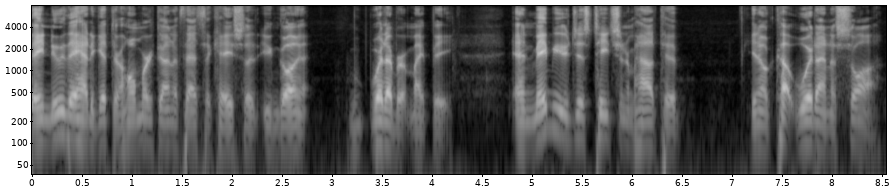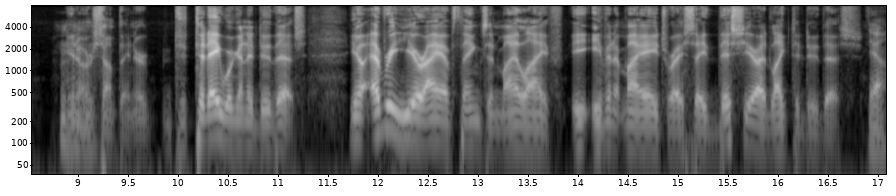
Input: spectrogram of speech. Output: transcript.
they knew they had to get their homework done if that's the case, so that you can go, on, whatever it might be. And maybe you're just teaching them how to, you know, cut wood on a saw, you know, or mm-hmm. something. Or t- today we're going to do this. You know, every year I have things in my life, e- even at my age, where I say, this year I'd like to do this. Yeah.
